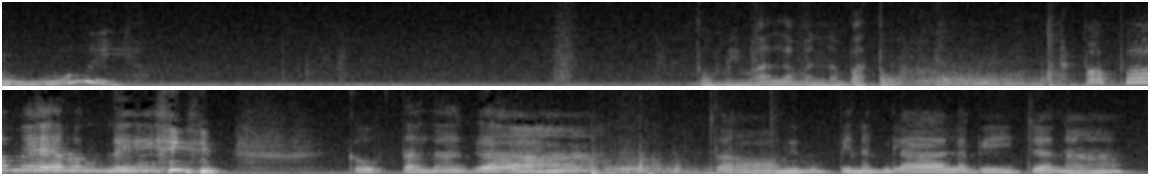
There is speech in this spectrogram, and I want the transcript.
Uy. Ito, may malaman na ba to? Apa, meron din. Ikaw talaga, ah. Dami mong pinaglalagay dyan, ah.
